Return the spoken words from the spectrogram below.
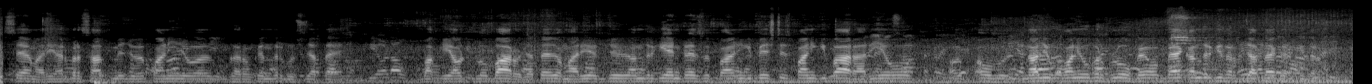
इससे हमारी हर बरसात में जो है पानी जो है घरों के अंदर घुस जाता है। बाकी आउटफ्लो बाहर हो जाता है। जो हमारी जो अंदर की एंट्रेंस पानी की वेस्टेज पानी की बाहर आ रही है, वो नालियों का पानी ओवरफ्लो हो गया और बैक अंदर की तरफ़ जाता है, घर की तरफ़।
